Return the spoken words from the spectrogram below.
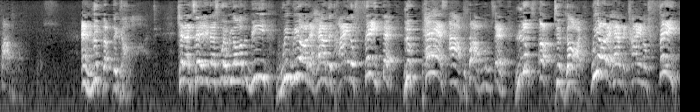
problems and looked up to God. Can I tell you that's where we ought to be? We, we ought to have the kind of faith that look past our problems and looks up to God. Have the kind of faith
